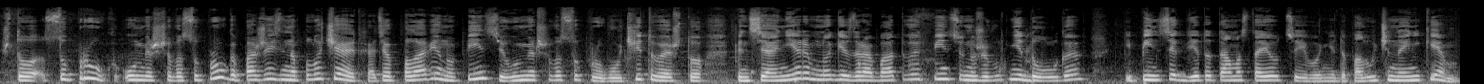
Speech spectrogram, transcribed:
что супруг умершего супруга пожизненно получает хотя бы половину пенсии умершего супруга, учитывая, что пенсионеры многие зарабатывают пенсию, но живут недолго, и пенсия где-то там остается его, недополученная никем?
